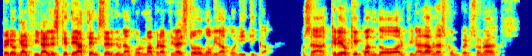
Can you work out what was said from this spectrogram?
Pero que al final es que te hacen ser de una forma, pero al final es todo movida política. O sea, creo que cuando al final hablas con personas,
